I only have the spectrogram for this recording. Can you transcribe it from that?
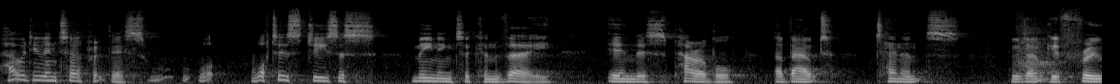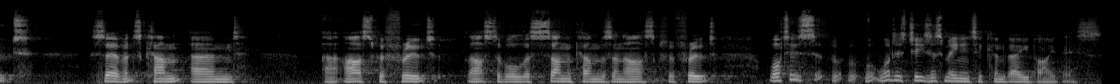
how would you interpret this? What, what is Jesus meaning to convey in this parable about tenants who don't give fruit. Servants come and uh, ask for fruit. Last of all, the son comes and asks for fruit. What is, what is Jesus meaning to convey by this?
